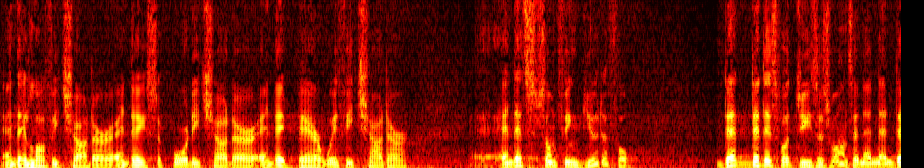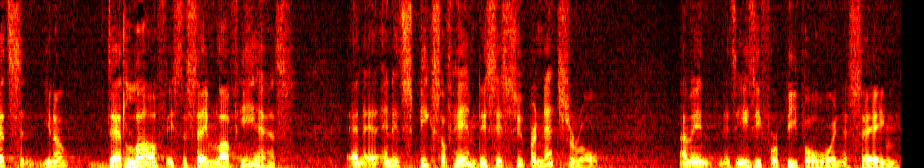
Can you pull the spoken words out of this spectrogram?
and they love each other and they support each other and they bear with each other. And that's something beautiful. That, that is what Jesus wants. And, and, and that's, you know, that love is the same love he has. And, and, and it speaks of him. This is supernatural. I mean, it's easy for people who are in the same,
